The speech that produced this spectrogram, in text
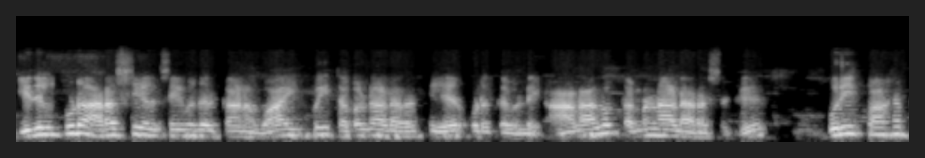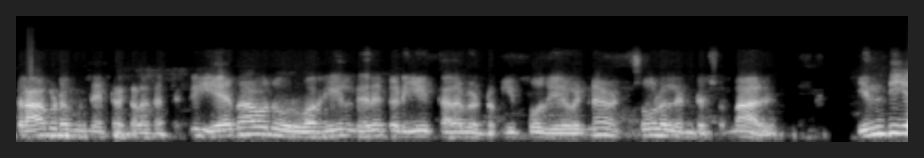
இதில் கூட அரசியல் செய்வதற்கான வாய்ப்பை தமிழ்நாடு அரசு ஏற்படுத்தவில்லை. ஆனாலும் தமிழ்நாடு அரசுக்கு குறிப்பாக திராவிட முன்னேற்ற கழகத்துக்கு ஏதாவது ஒரு வகையில் நெருக்கடியை தர வேண்டும். இப்போது என்ன சூழல் என்று சொன்னால் இந்திய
